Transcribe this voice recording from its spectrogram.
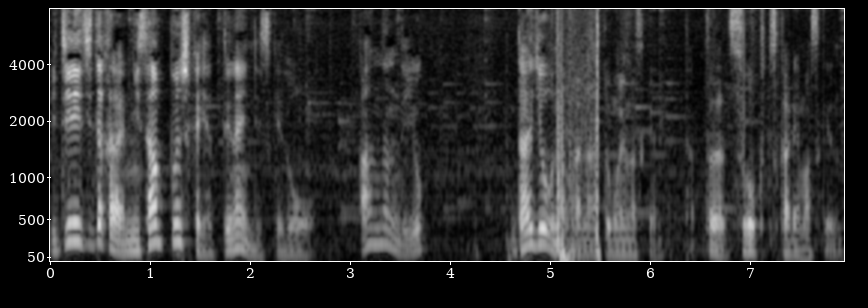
1日だから23分しかやってないんですけどあんなんでよ大丈夫なのかなって思いますけどただすごく疲れますけどね。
